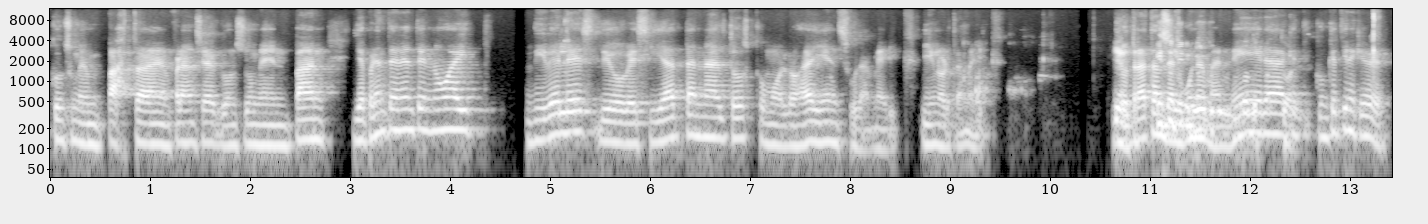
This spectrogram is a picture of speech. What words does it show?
consumen pasta, en Francia consumen pan, y aparentemente no hay niveles de obesidad tan altos como los hay en Sudamérica y en ¿Lo tratan de alguna manera? ¿Con qué tiene que ver?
